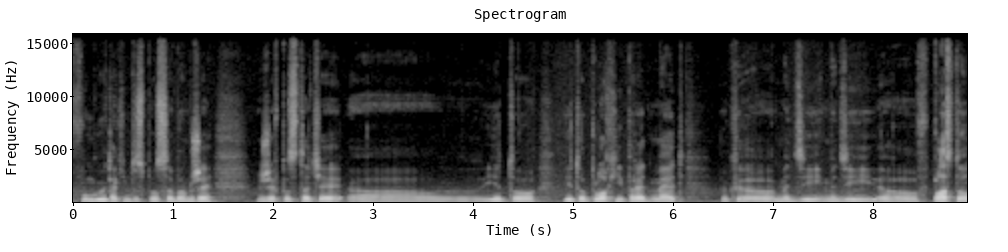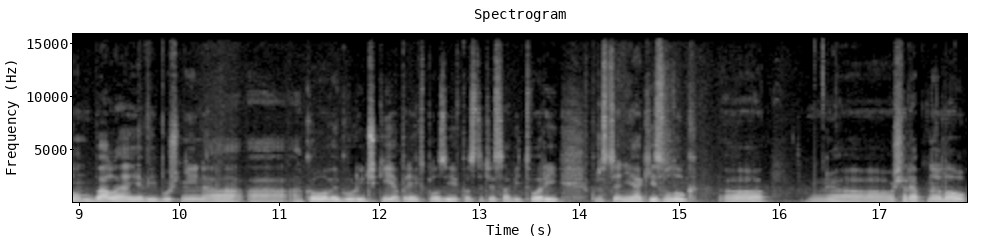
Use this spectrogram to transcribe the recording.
fungujú takýmto spôsobom, že, že v podstate je to, je to plochý predmet, medzi, medzi e, v plastovom bale je výbušnín a, a, kovové guličky a pri explózii v podstate sa vytvorí proste nejaký zhluk uh, šrapnelov.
